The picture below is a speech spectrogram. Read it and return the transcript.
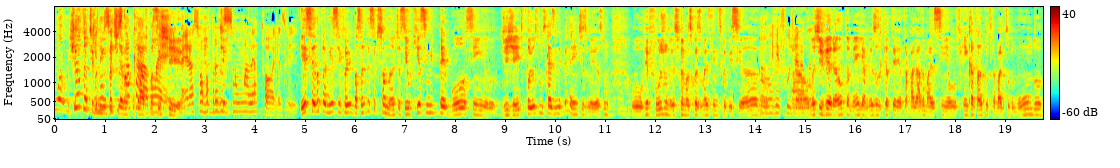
não, não tinha atrativo nenhum pra te levar pro teatro pra é. assistir. Era só uma produção aleatória, às vezes. Esse ano pra mim assim foi bastante decepcionante, assim, o que assim me pegou assim de jeito foi os musicais independentes mesmo. O Refúgio mesmo foi uma das coisas mais lindas que eu vi esse ano. Ah, Refúgio Ah, era o. Noite de Verão também, que é mesmo que eu tenha trabalhado, mas assim, eu fiquei encantado pelo trabalho de todo mundo.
